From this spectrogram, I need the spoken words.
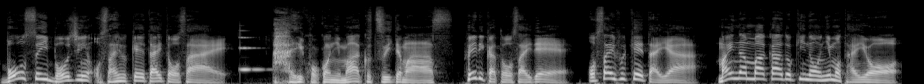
防水防塵お財布携帯搭載。はい、ここにマークついてます。フェリカ搭載で、お財布携帯やマイナンバーカード機能にも対応。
